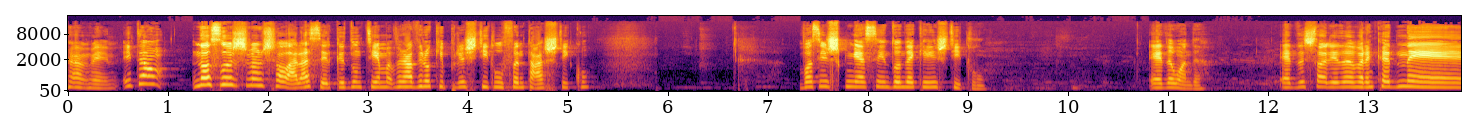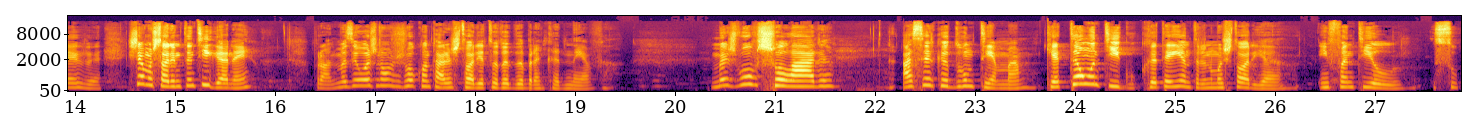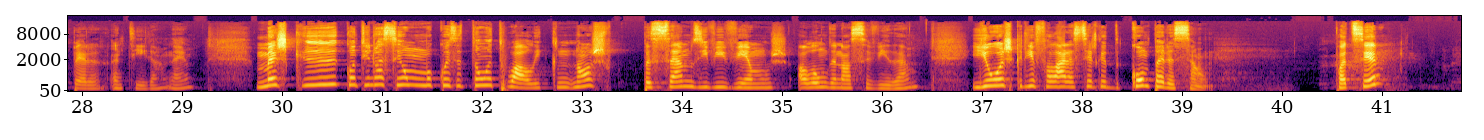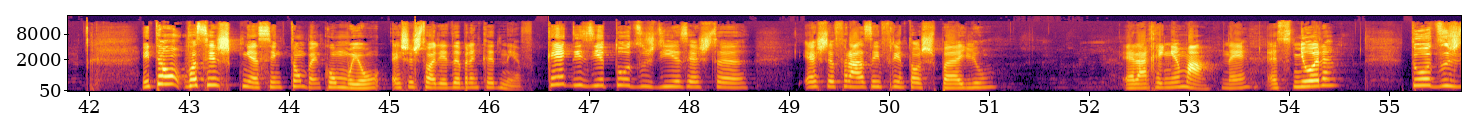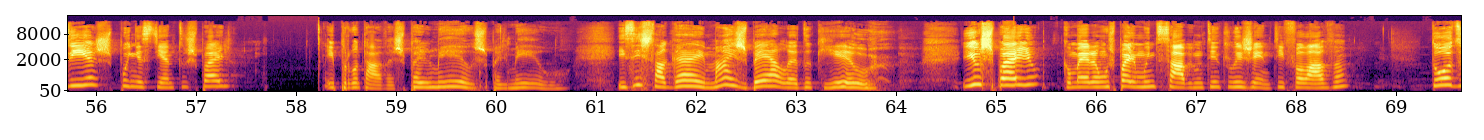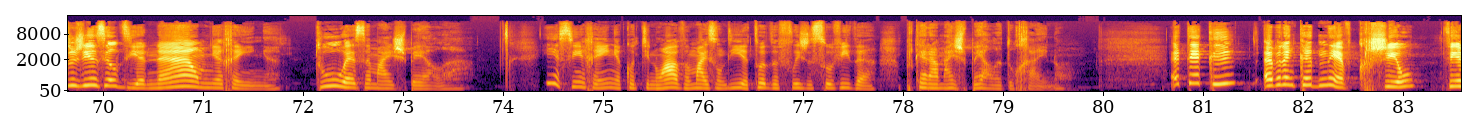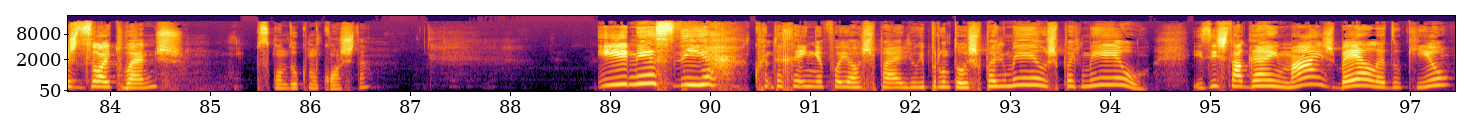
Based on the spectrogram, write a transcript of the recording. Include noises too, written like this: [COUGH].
Amém. Então, nós hoje vamos falar acerca de um tema. Já viram aqui por este título fantástico? Vocês conhecem de onde é que é este título? É da onde? É da história da Branca de Neve. Isto é uma história muito antiga, não é? Pronto, mas eu hoje não vos vou contar a história toda da Branca de Neve. Mas vou-vos falar acerca de um tema que é tão antigo que até entra numa história infantil super antiga, né? Mas que continua a ser uma coisa tão atual e que nós passamos e vivemos ao longo da nossa vida. E eu hoje queria falar acerca de comparação. Pode ser? Então, vocês conhecem tão bem como eu esta história da Branca de Neve. Quem é que dizia todos os dias esta, esta frase em frente ao espelho? Era a Rainha Má, né? A senhora, todos os dias, punha-se diante do espelho e perguntava: Espelho meu, espelho meu, existe alguém mais bela do que eu? E o espelho, como era um espelho muito sábio, muito inteligente e falava, todos os dias ele dizia: Não, minha rainha, tu és a mais bela. E assim a rainha continuava mais um dia toda feliz da sua vida, porque era a mais bela do reino. Até que a Branca de Neve cresceu, fez 18 anos, segundo o que me consta, e nesse dia, [LAUGHS] quando a rainha foi ao espelho e perguntou: Espelho meu, espelho meu, existe alguém mais bela do que eu?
